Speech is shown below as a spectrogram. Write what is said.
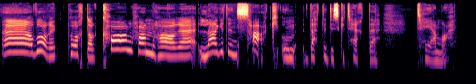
Uh, og vår reporter Carl han har laget en sak om dette diskuterte temaet.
